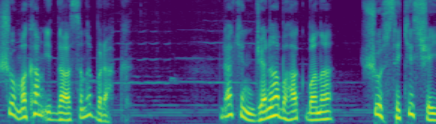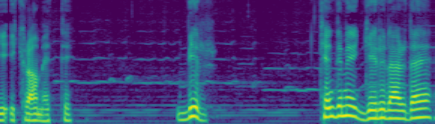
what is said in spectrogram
Şu makam iddiasını bırak. Lakin Cenab-ı Hak bana şu sekiz şeyi ikram etti. Bir, kendimi gerilerde,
